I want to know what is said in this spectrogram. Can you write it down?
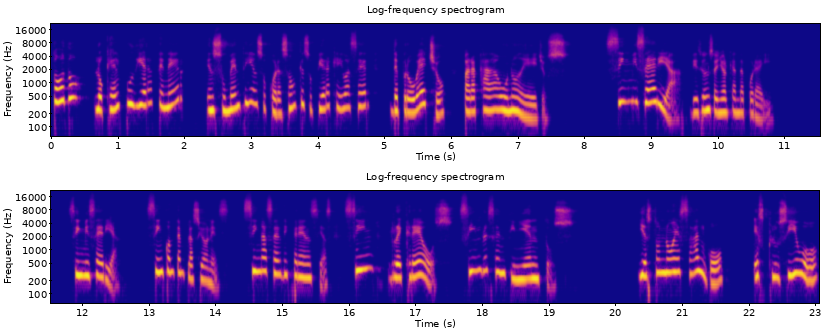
todo lo que él pudiera tener en su mente y en su corazón que supiera que iba a ser de provecho para cada uno de ellos. Sin miseria, dice un señor que anda por ahí. Sin miseria, sin contemplaciones, sin hacer diferencias, sin recreos, sin resentimientos. Y esto no es algo exclusivo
